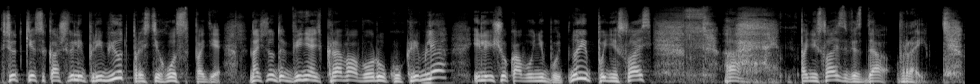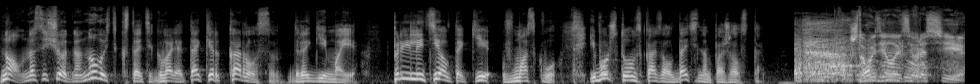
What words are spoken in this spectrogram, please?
все-таки Саакашвили прибьет, прости господи, начнут обвинять кровавую руку Кремля или еще кого-нибудь. Ну и понеслась, ах, понеслась звезда в рай. Но у нас еще одна новость, кстати говоря. Такер Карлсон, дорогие мои, прилетел таки в Москву. И вот что он сказал. Дайте нам, пожалуйста. Что вы делаете в России?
